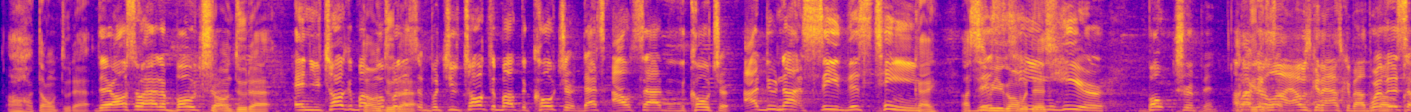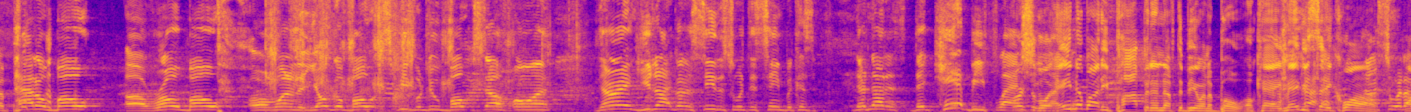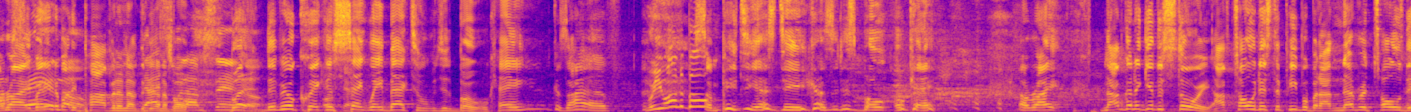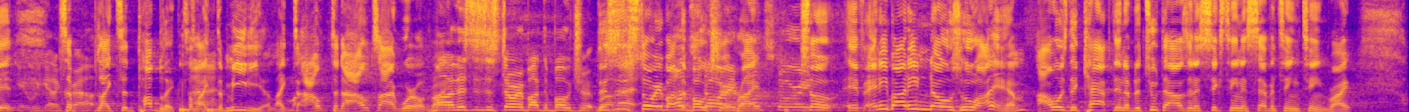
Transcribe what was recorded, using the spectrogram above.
Oh, don't do that. They also had a boat trip. Don't do that. And you talk about, Don't but, do but that. listen, but you talked about the culture. That's outside of the culture. I do not see this team. Okay, I see where you're going with this. here, boat tripping. I'm not gonna lie. I was gonna ask about the Whether boat. it's a paddle boat, a rowboat, or one of the yoga boats people do boat stuff on, there ain't. You're not gonna see this with this team because they're not. As, they can't be flashy. First of all, like ain't that. nobody popping enough to be on a boat, okay? Maybe Saquon. That's what I'm right? But saying, ain't nobody though. popping enough to That's be on a boat. That's what I'm saying, But though. real quick, just Okay. segue back to the boat, okay? Because I have Were you on the boat? some PTSD because of this boat, okay? all right. Now I'm gonna give the story. I've told this to people, but I've never told it, it. We got a to crowd. like to public, to like the media, like to out to the outside world, right? Ma, this is a story about the boat trip. This is Ma. a story about the boat story, trip, right? So, if anybody knows who I am, I was the captain of the 2016 and 17 team, right?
